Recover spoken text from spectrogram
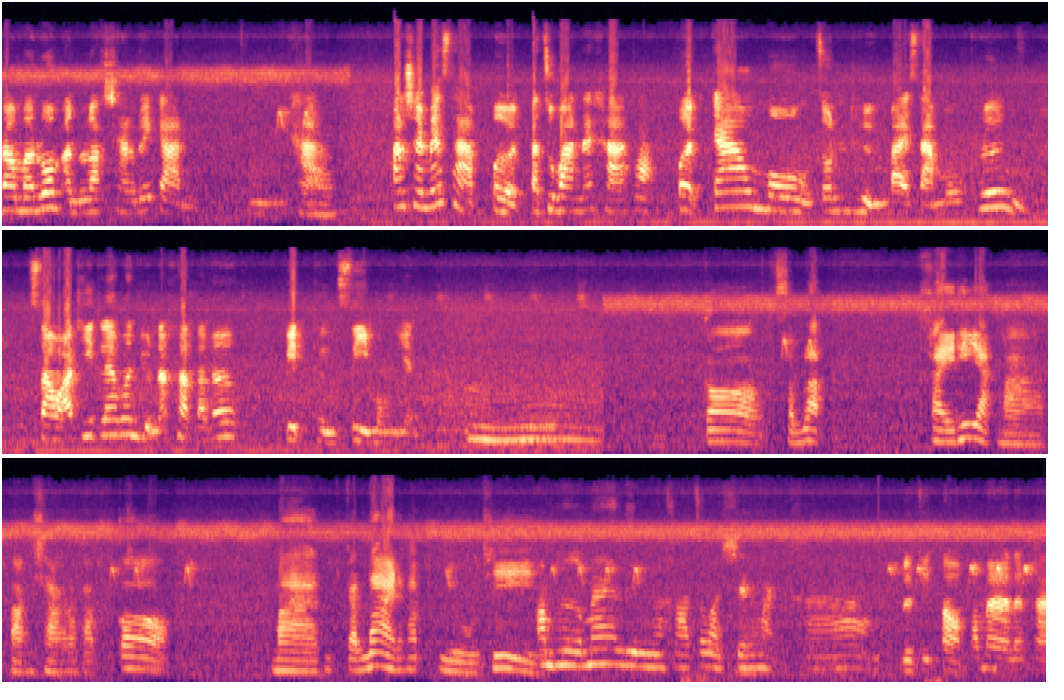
เรามาร่วมอนุรักษ์ช้างด้วยกันค่ะทางชัยแม่สาเปิดปัจจุบันนะคะค่ะเปิด 9 โมงจนถึงบ่าย3โมงครึ่งเสาร์อาทิตย์และวันหยุดนะคะจะเลิกปิดถึง 4 โมงเย็นค่ะอืม ก็สำหรับใครที่อยากมาปางช้างนะครับ ก็มากันได้นะครับ อยู่ที่อำเภอแม่ริมนะคะ จังหวัดเชียงใหม่ค่ะหรือติดต่อเข้ามานะคะ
